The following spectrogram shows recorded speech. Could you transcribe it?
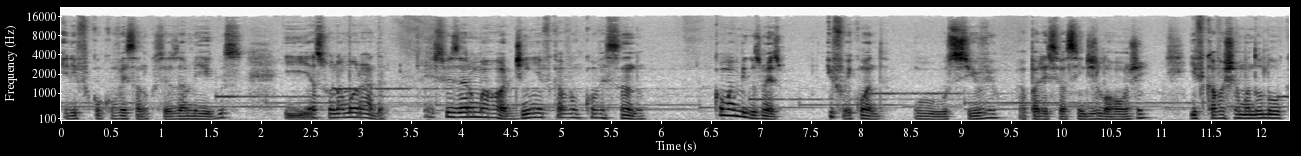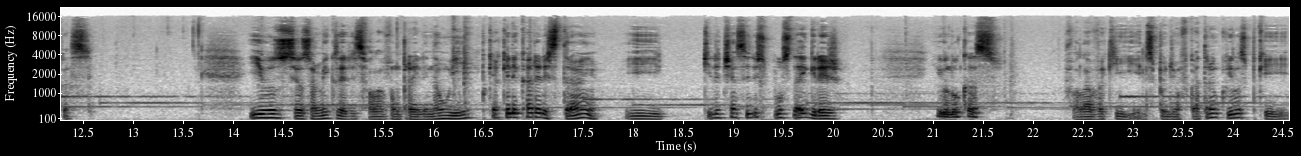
ele ficou conversando com seus amigos e a sua namorada. Eles fizeram uma rodinha e ficavam conversando, como amigos mesmo. E foi quando o Silvio apareceu assim de longe e ficava chamando o Lucas. E os seus amigos eles falavam para ele não ir, porque aquele cara era estranho e que ele tinha sido expulso da igreja. E o Lucas falava que eles podiam ficar tranquilos porque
